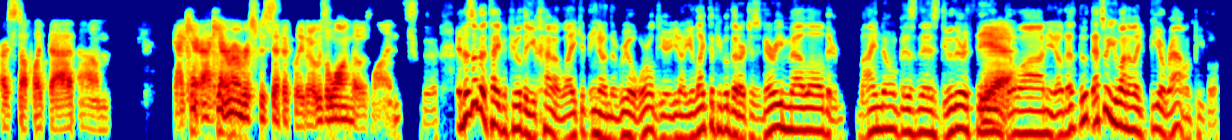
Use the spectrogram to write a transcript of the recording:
or stuff like that. Um, I can't I can't remember specifically, but it was along those lines. Yeah. And those are the type of people that you kind of like, you know, in the real world here. You know, you like the people that are just very mellow, they're mind their own business, do their thing, yeah. go on. You know, that's that's what you want to like be around people.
